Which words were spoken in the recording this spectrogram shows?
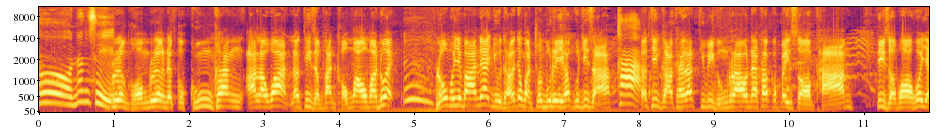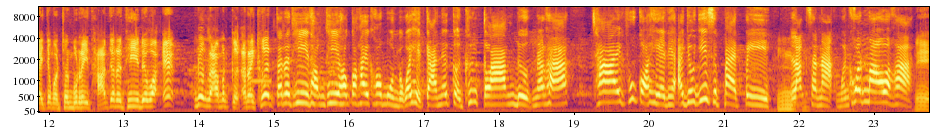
เออนั่นสิเรื่องของเรื่องเนี่ยก็คลุ้มคลั่งอารวาสแล้วที่สำคัญเขาเมามาด้วยโรงพยาบาลเนี่ยอยู่แถวจังหวัดชนบุรีครับคุณชิสาค่ะแล้วทีมข่าวไทยรัฐทีวีของเรานะครับก็ไปสอบถามที่สพห้วยใหญ่จังหวัดชนบุรีถามเจ้าหน้าที่ด้วยว่าเอ๊ะเรื่องราวมันเกิดอะไรขึ้น เจ้าหน้าที่ท้องที่เขาก็ให้ข้อมูลบอกว่าเหตุการณ์เนี้เกิดขึ้นกลางดึกนะคะ ชายผู้ก่อเหตุเนี่ยอายุ28ปีอืมลักษณะเหมือนคนเมาอะค่ะนี่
